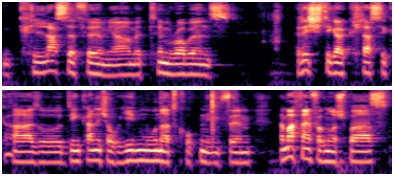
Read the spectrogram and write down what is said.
Ein klasse Film, ja, mit Tim Robbins. Richtiger Klassiker, also den kann ich auch jeden Monat gucken, den Film. Der macht einfach nur Spaß.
